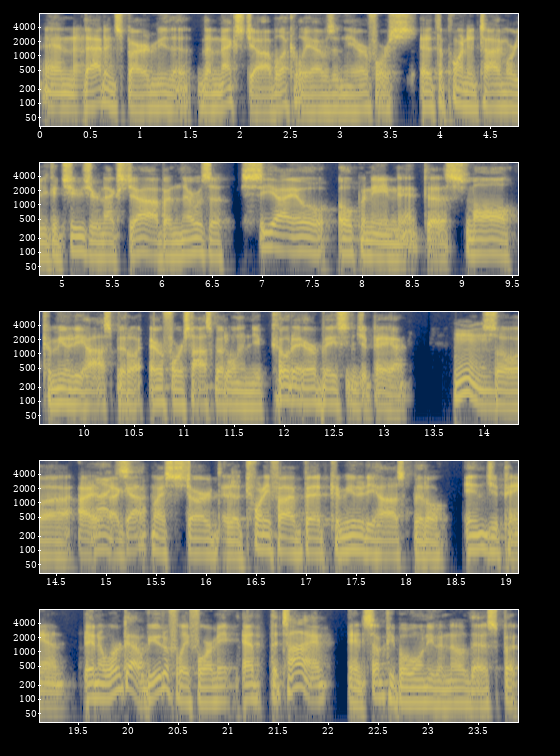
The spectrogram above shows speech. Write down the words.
And that inspired me the, the next job. Luckily i was in the air force at the point in time where you could choose your next job. And there was a cio opening at a small community hospital air force hospital in yokota air base in japan Hmm. So uh, I, nice. I, got my start at a 25 bed community hospital in Japan, and it worked out beautifully for me at the time. And some people won't even know this, but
